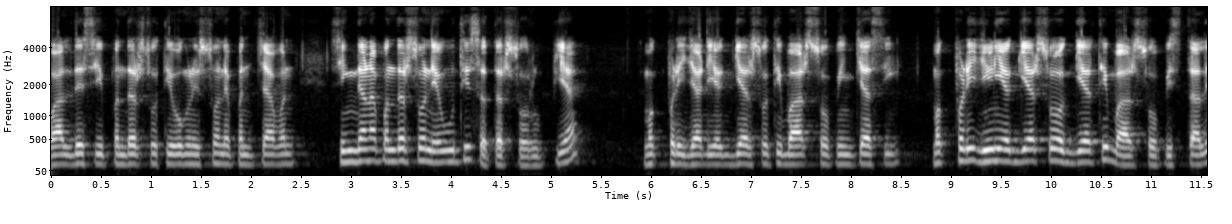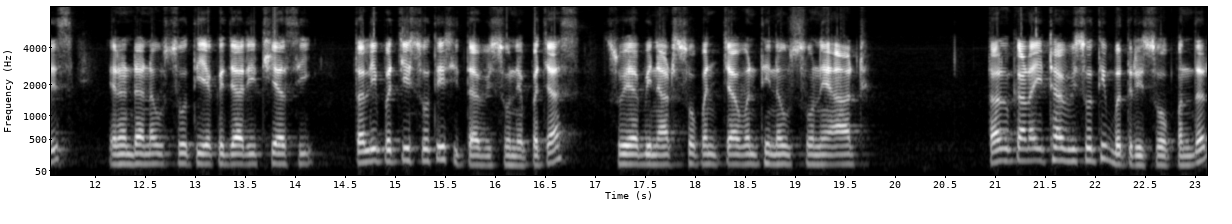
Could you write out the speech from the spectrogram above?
વાલદેશી પંદરસોથી ઓગણીસો ને પંચાવન, સિંગદાણા પંદરસો નેવુંથી સત્તરસો રૂપિયા, મગફળી જાડી અગિયારસોથી બારસો પંચ્યાસી મગફળી ઝીણી અગિયારસો અગિયારથી બારસો પિસ્તાલીસ, એરંડા નવસોથી એક હજાર અઠ્યાસી તલી પચીસોથી સિત્તાવીસો ને પચાસ, સોયાબીન આઠસો પંચાવનથી નવસો ને આઠ. તલ કાળા અઠાવીસોથી બત્રીસો પંદર,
